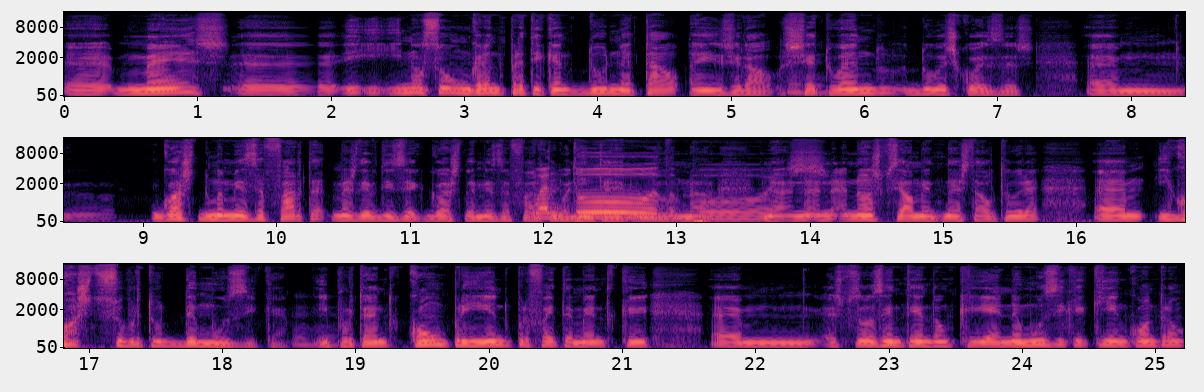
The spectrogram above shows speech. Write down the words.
Uh, mas uh, e, e, não sou um grande praticante do Natal em geral, uhum. excetuando duas coisas. Um, gosto de uma mesa farta, mas devo dizer que gosto da mesa farta o, ano todo, inteiro, não, não, não, não, especialmente nesta altura, um, e gosto sobretudo da música. Uhum. E, portanto, compreendo perfeitamente que um, as pessoas entendam que é na música que encontram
